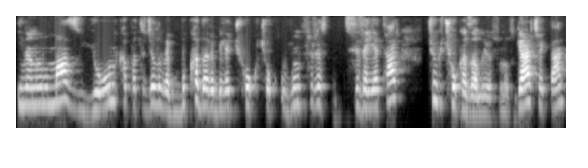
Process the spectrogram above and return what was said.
İnanılmaz yoğun kapatıcılı ve bu kadarı bile çok çok uzun süre size yeter. Çünkü çok az alıyorsunuz. Gerçekten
